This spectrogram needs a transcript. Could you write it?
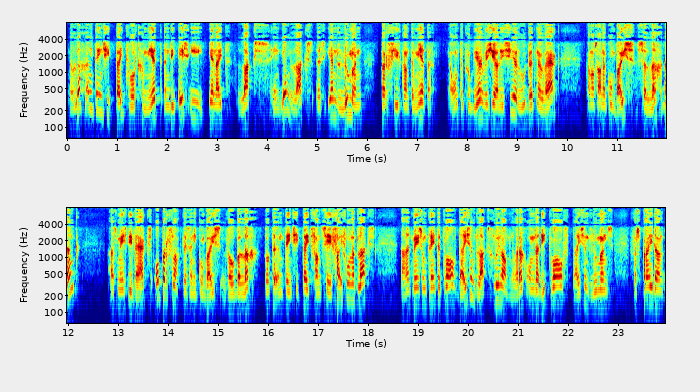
Nou ligintensiteit word gemeet in die SI eenheid lux en 1 lux is 1 lumen per vierkante meter. Nou om te probeer visualiseer hoe dit nou werk, kan ons aan 'n kombuis se lig dink as mens die werksoppervlaktes in die kombuis wil belig tot 'n intensiteit van sê 500 lux, dan het mens omtrent 'n 12000 lux gloeilamp nodig omdat die 12000 lumens versprei dan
